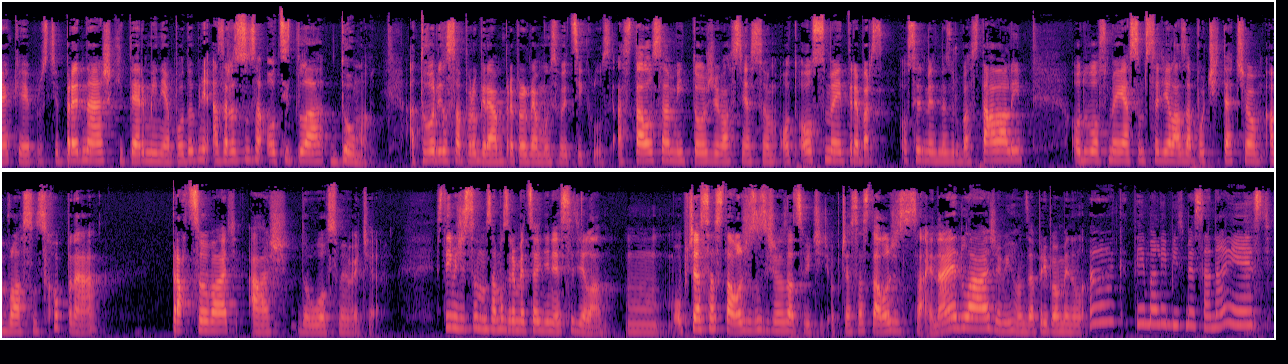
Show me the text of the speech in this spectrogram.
nejaké proste prednášky, termíny a podobne a zrazu som sa ocitla doma. A tvoril sa program pre programuj svoj cyklus. A stalo sa mi to, že vlastne som od 8, treba o 7 sme zhruba stávali, od 8 ja som sedela za počítačom a bola som schopná pracovať až do 8 večera. S tým, že som samozrejme celý deň nesedela. Um, občas sa stalo, že som si šla zacvičiť. Občas sa stalo, že som sa aj najedla, že mi Honza pripomenul, a ty mali by sme sa najesť.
